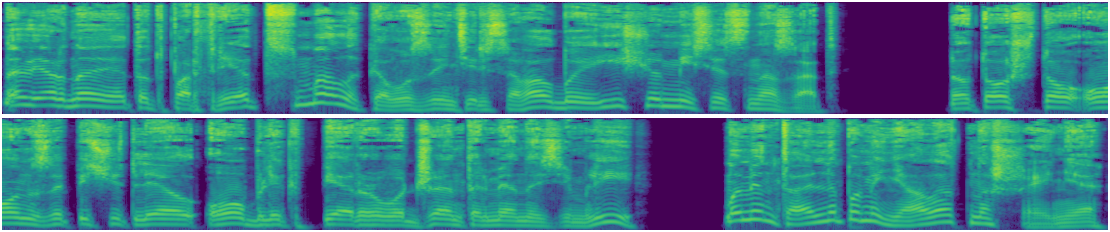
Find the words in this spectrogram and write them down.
Наверное, этот портрет мало кого заинтересовал бы еще месяц назад. Но то, что он запечатлел облик первого джентльмена Земли, моментально поменяло отношение.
